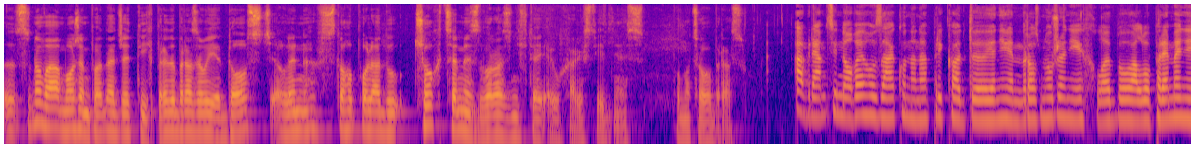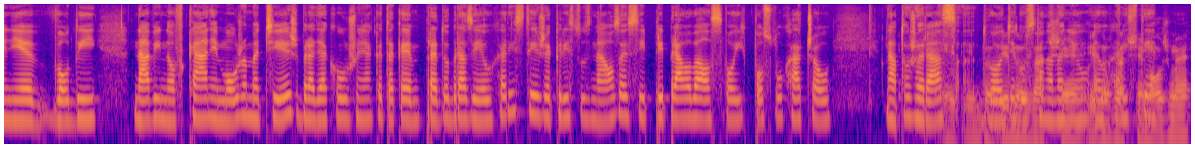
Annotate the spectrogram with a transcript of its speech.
znova môžem povedať, že tých predobrazov je dosť, len z toho pohľadu, čo chceme zdôrazniť v tej Eucharistii dnes pomocou obrazu. A v rámci nového zákona napríklad, ja neviem, rozmnoženie chlebov alebo premenenie vody na víno v káne môžeme tiež brať ako už nejaké také predobrazy Eucharistie, že Kristus naozaj si pripravoval svojich poslucháčov na to, že raz dôjde k ustanoveniu Eucharistie? môžeme.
